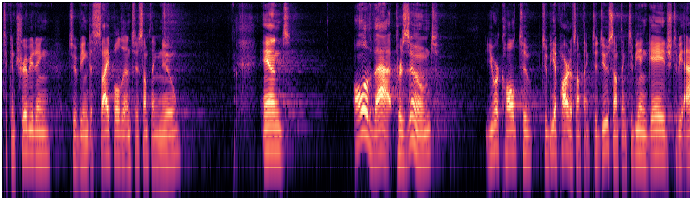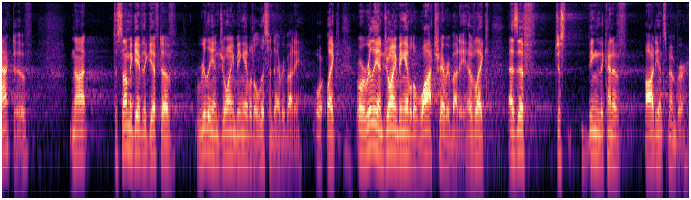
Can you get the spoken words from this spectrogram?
to contributing, to being discipled into something new. And all of that presumed you are called to, to be a part of something, to do something, to be engaged, to be active, not to some, it gave the gift of really enjoying being able to listen to everybody, or like, or really enjoying being able to watch everybody, of like, as if just being the kind of audience member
